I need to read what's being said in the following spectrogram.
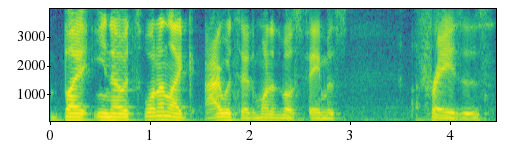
but you know, it's one of like I would say one of the most famous phrases.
